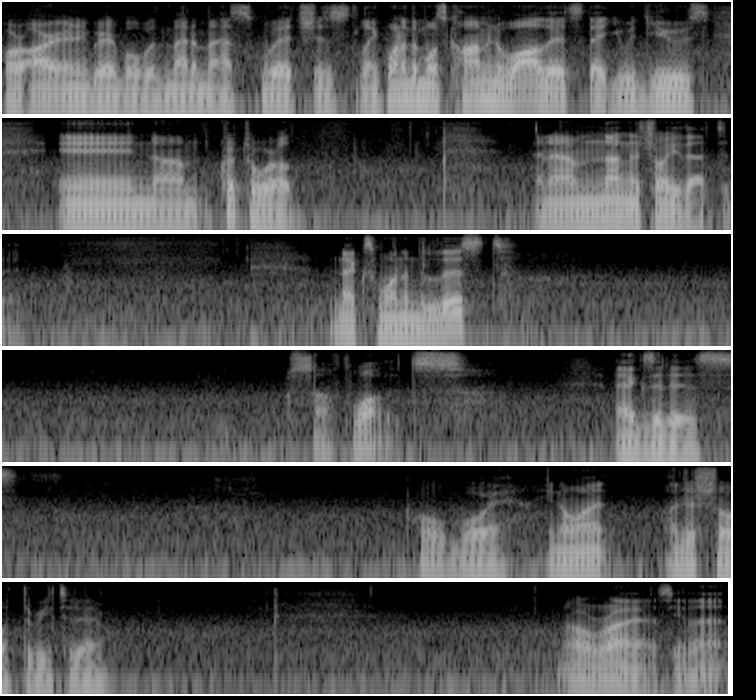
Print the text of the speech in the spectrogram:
or are integratable with MetaMask, which is like one of the most common wallets that you would use in um, crypto world. And I'm not going to show you that today. Next one on the list soft wallets. Exodus. Oh boy. You know what? I'll just show three today. Alright, see that?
